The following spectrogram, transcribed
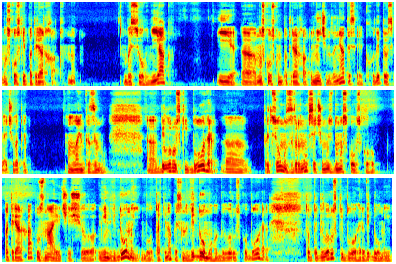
московський патріархат. Ну, Без цього ніяк. І е, московському патріархату нічим зайнятися, як ходити освячувати онлайн-казино. Е, білоруський блогер е, при цьому звернувся чомусь до московського патріархату, знаючи, що він відомий, бо так і написано відомого білоруського блогера. Тобто білоруський блогер відомий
